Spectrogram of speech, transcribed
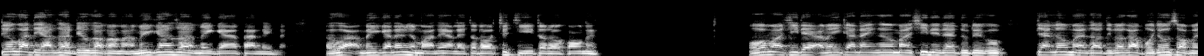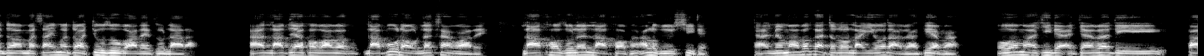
တရုတ်ကတရားဆိုရင်တရုတ်ကဖမ်းမှာအမေရိကန်ဆိုရင်အမေရိကန်ဖမ်းလိုက်မယ် အခုကအမေရိကန်နဲ့မြန်မာနဲ့ကလည်းတော်တော်ချစ်ကြည်တော်တော်ကောင်းတယ်ဟိုမှာရှိတဲ့အမေရိကန်နိုင်ငံမှာရှိနေတဲ့သူတွေကိုပြန်လို့မှဆိုတော့ဒီဘက်ကဗိုလ်ချုပ်စော်မင်းတော့မဆိုင်မတော့ကြိုးစိုးပါတယ်ဆိုလာတာအာလာပြခေါ်ပါပဲလာပို့တော့လက်ခံပါတယ်လာခေါ်ဆိုလဲလာခေါ်မယ်အဲ့လိုမျိုးရှိတယ်ဒါမြန်မာဘက်ကတော်တော်လိုက်ရောတာဗျာတည့်ရမှာဟိုဘက်မှာရှိတဲ့အကြမ်းဖက်တွေပါ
